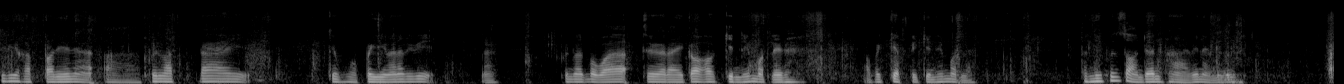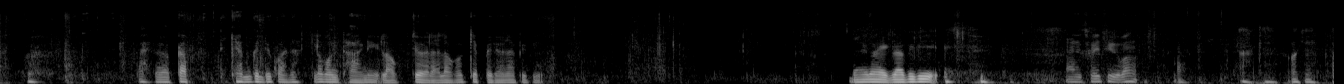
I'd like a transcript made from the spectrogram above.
พี่พี่ๆครับ ตอนนี้เนี่ยอ่าเพื่อนวัดได้เก็บหัวปีมานะพี่พี่ๆนะเพื่อนวัดบอกว่าเจออะไรก็กินให้หมดเลยนะ เอาไปเก็บไปกินให้หมดเลย ตอนนี้เพื่อนสอนเดินหายไปไหนไม่รู้ไปเรากลับที่แคมป์กันดีกว่านะ ระหว่างทางนี่เราเจออะไรเราก็เก็บไปด้วยนะพี่พี่ๆได้มาอีกแล้วพี่พี่อาจจะช่วยถือบ้างๆโอเค โอเค ไป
